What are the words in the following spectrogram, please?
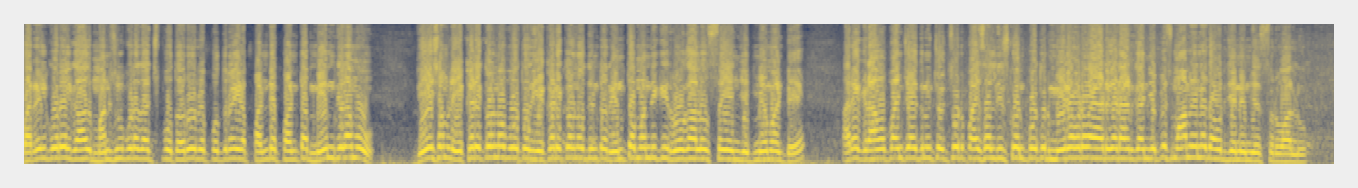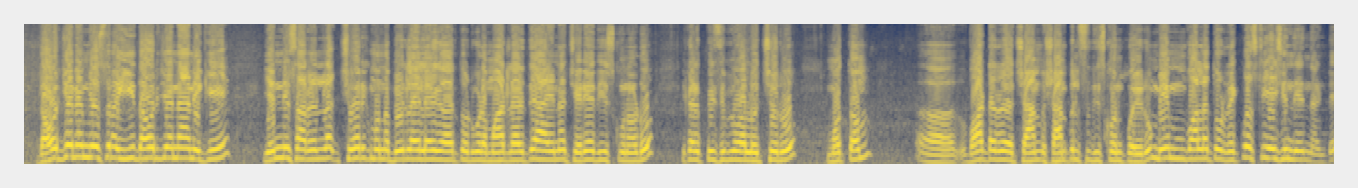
బర్రెలు గొర్రెలు కాదు మనుషులు కూడా చచ్చిపోతారు. రేపు పొద్దున ఇక్కడ పండే పంట మేము తినము. దేశంలో ఎక్కడెక్కడో పోతుంది ఎక్కడెక్కడో తింటారు. ఎంతమందికి రోగాలు వస్తాయని చెప్పి మేమంటే అరే గ్రామ పంచాయతీ నుంచి వచ్చి పైసలు తీసుకొని పోతున్నారు మీరెవడో అడగడానికి అని చెప్పేసి మా మీద దౌర్జన్యం చేస్తారు వాళ్ళు. దౌర్జన్యం చేస్తున్న ఈ దౌర్జన్యానికి ఎన్నిసార్లు చివరికి మొన్న బీర్లయ్య గారితో కూడా మాట్లాడితే ఆయన చర్య తీసుకున్నాడు. ఇక్కడ పిసిబి వాళ్ళు వచ్చారు. మొత్తం వాటర్ షాంపిల్స్ తీసుకొని పోయారు. మేము వాళ్ళతో రిక్వెస్ట్ చేసింది ఏంటంటే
